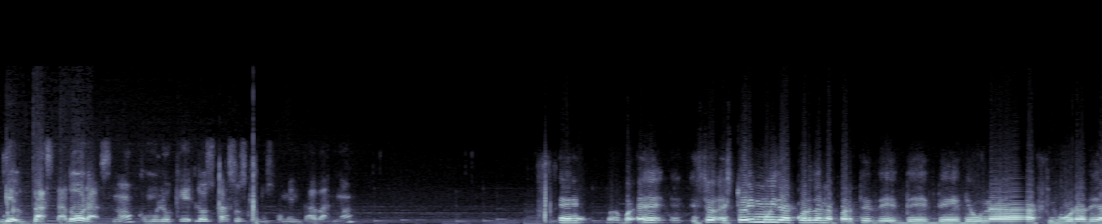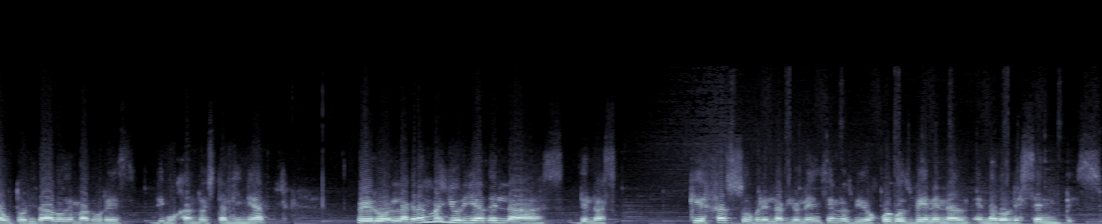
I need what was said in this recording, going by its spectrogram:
devastadoras, ¿no? Como lo que los casos que nos comentaban, ¿no? Eh, eh, esto- estoy muy de acuerdo en la parte de, de- de- de una figura de autoridad o de madurez dibujando esta línea, pero la gran mayoría de las, de las quejas sobre la violencia en los videojuegos vienen en adolescentes,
